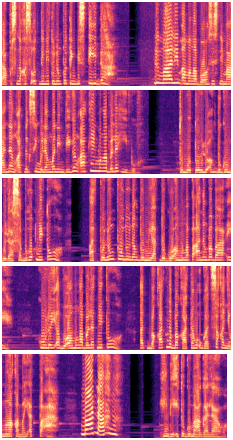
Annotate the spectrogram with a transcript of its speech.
Tapos nakasuot din ito ng puting bestida. Lumalim ang mga boses ni Manang at nagsimulang manindig ang aking mga balahibo. Tumutulo ang dugo mula sa buhok nito at punong-puno ng dumi at dugo ang mga paa ng babae. Kulay abo ang mga balat nito at bakat na bakat ang ugat sa kanyang mga kamay at paa. Manang! Hindi ito gumagalaw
